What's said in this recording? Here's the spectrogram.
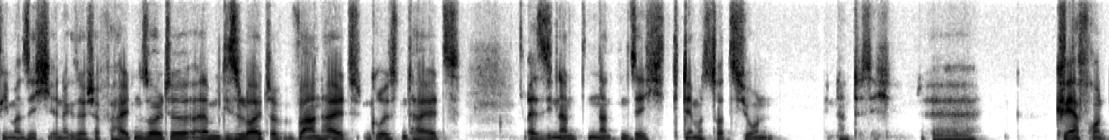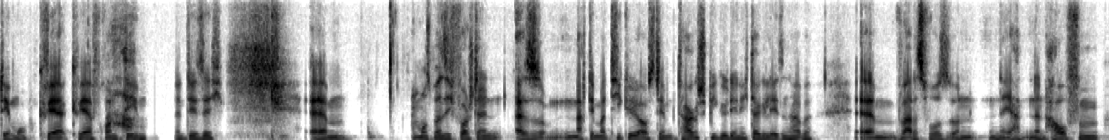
wie man sich in der Gesellschaft verhalten sollte. Ähm, diese Leute waren halt größtenteils, also sie nannten, nannten sich die Demonstration, wie nannte sich? Äh, Querfront-Demo. Quer, Querfront-Demo nennt die sich. Ähm, muss man sich vorstellen, also nach dem Artikel aus dem Tagesspiegel, den ich da gelesen habe, ähm, war das wohl so ein, ja, ein Haufen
